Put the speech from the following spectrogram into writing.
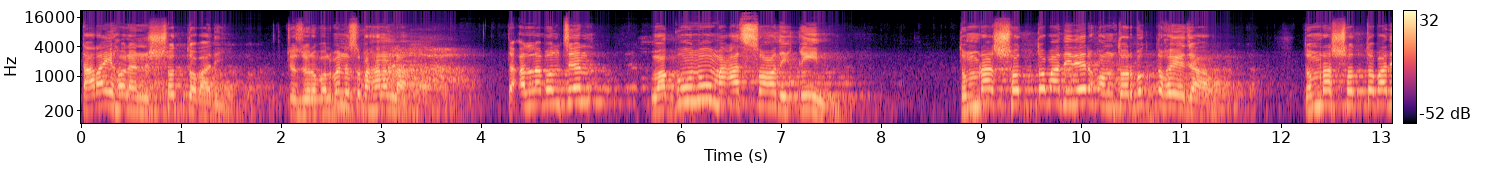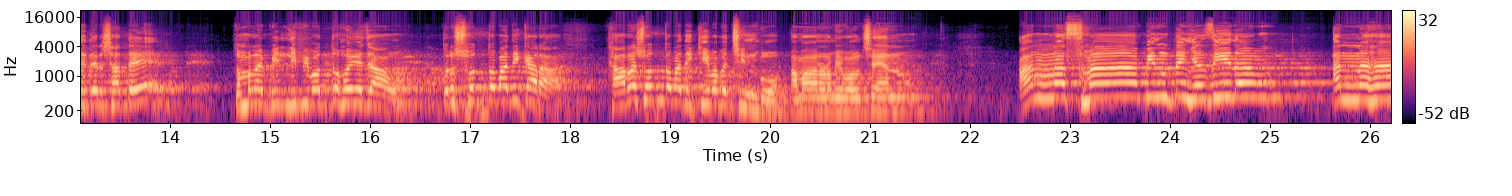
তারাই হলেন সত্যবাদী। জোরে বলবেন সুবাহান আল্লাহ তা আল্লাহ বলছেন, ওয়াকুনু মাসদিকিন তোমরা সত্যবাদীদের অন্তর্ভুক্ত হয়ে যাও। তোমরা সত্যবাদীদের সাথে তোমরা লিপিবদ্ধ হয়ে যাও। তোর সত্যবাদী কারা? কারা সত্যবাদী কিভাবে চিনব আমার নবী বলছেন আন্নাসমা বিনতে ইয়াজিদা أنها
